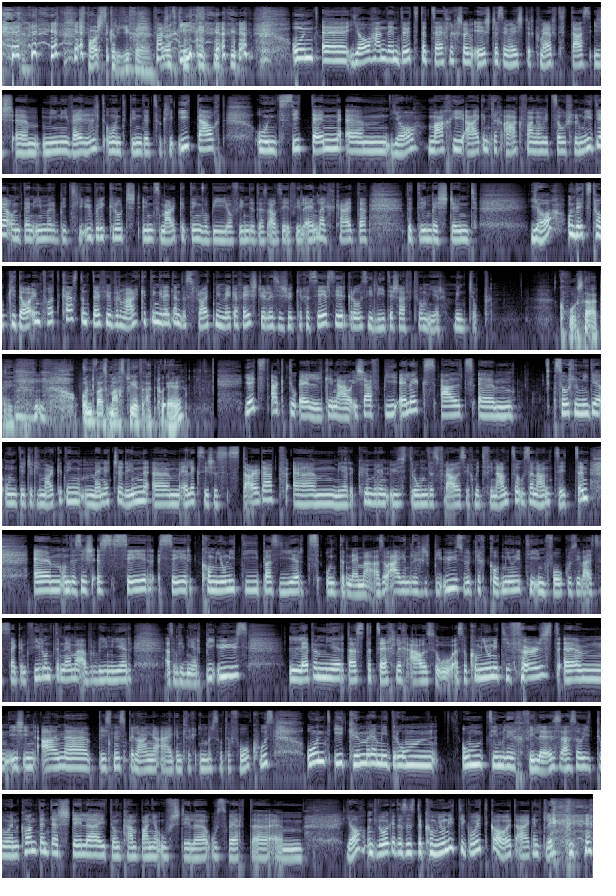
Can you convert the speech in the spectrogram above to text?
Fast das Gleiche. Fast das Gleiche. und äh, ja, haben dann dort tatsächlich schon im ersten Semester gemerkt, das ist ähm, meine Welt und bin dort so ein bisschen eingetaucht. Und seitdem ähm, ja, mache ich eigentlich angefangen mit Social Media und dann immer ein bisschen übergerutscht ins Marketing, wobei ich ja finde, dass auch sehr viele Ähnlichkeiten da drin bestehen. Ja, und jetzt hocke ich hier im Podcast und darf über Marketing reden und das freut mich mega fest, weil es ist wirklich eine sehr, sehr große Leidenschaft von mir, mein Job. Großartig. und was machst du jetzt aktuell? Jetzt aktuell, genau. Ich arbeite bei Alex als ähm, Social Media und Digital Marketing Managerin. Ähm, Alex ist ein Startup. Ähm, wir kümmern uns darum, dass Frauen sich mit Finanzen auseinandersetzen. Ähm, und es ist ein sehr, sehr community-basiertes Unternehmen. Also eigentlich ist bei uns wirklich Community im Fokus. Ich weiß, das sagen viele Unternehmen, aber bei mir, also bei mir, bei uns leben wir das tatsächlich auch so. Also Community First ähm, ist in allen Businessbelangen eigentlich immer so der Fokus. Und ich kümmere mich darum, um ziemlich vieles. Also ich tue Content erstellen, ich tue Kampagnen aufstellen, auswerten, ähm, ja, und schaue, dass es der Community gut geht, eigentlich.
